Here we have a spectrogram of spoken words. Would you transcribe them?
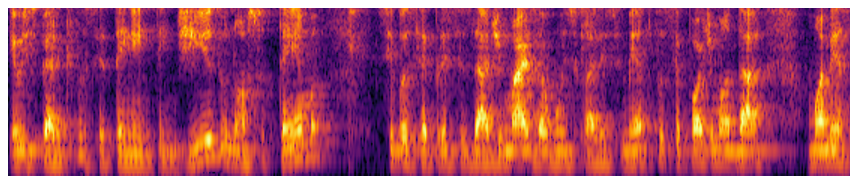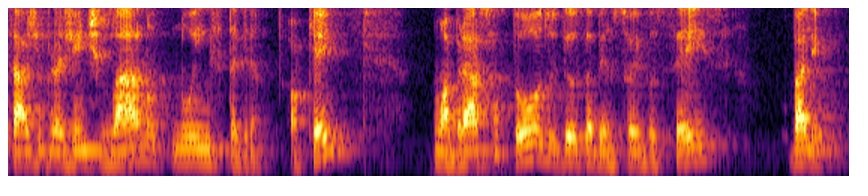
Eu espero que você tenha entendido o nosso tema. Se você precisar de mais algum esclarecimento, você pode mandar uma mensagem para a gente lá no, no Instagram, ok? Um abraço a todos, Deus abençoe vocês. Valeu!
